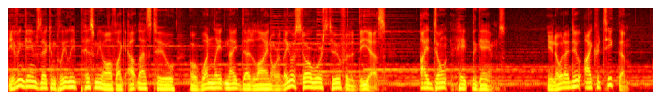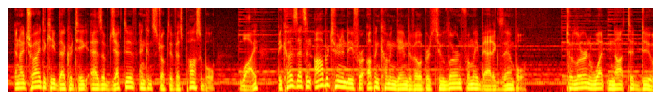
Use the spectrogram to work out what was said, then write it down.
Even games that completely piss me off like Outlast 2 or One Late Night Deadline or LEGO Star Wars 2 for the DS. I don't hate the games. You know what I do? I critique them. And I try to keep that critique as objective and constructive as possible. Why? Because that's an opportunity for up and coming game developers to learn from a bad example to learn what not to do,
